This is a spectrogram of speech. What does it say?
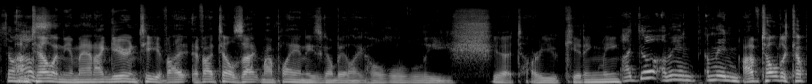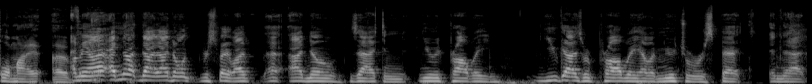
so I'm telling you, man. I guarantee if I if I tell Zach my plan, he's gonna be like, "Holy shit, are you kidding me?" I don't. I mean, I mean, I've told a couple of my. Uh, I mean, I, I'm not. I don't respect. I, I I know Zach, and you would probably, you guys would probably have a mutual respect in that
